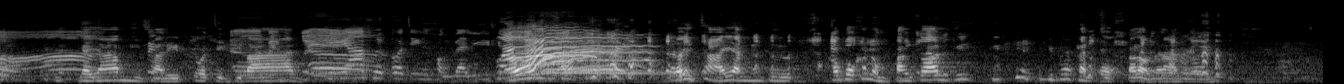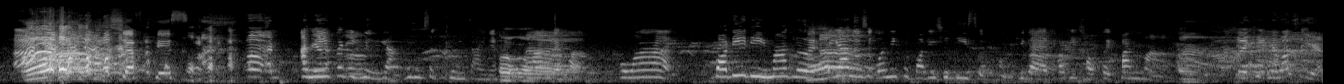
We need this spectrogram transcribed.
อ ญาญ่ามีชารีฟตัวจริงที่บ้านเอพี่ย่าคือตัวจริงของแบร์รี่ที่เออแล้วอิจฉาอย่างหนึ่งคือเขาพกขนมปังก้อนที่ที่ที่แผ่นอกตลอดเวลาเลย six pack เอออันอันนี้เป็นอีกหนึ่งอย่างที่รู้สึกภูมิใจในเอเขาอเออมากเลยค่ะ เพราะว่า body ดีมากเลยใช่ ย่ารู้สึกว่านี่คือ body ที่ดีสุดของพี่แบร์เท่าที่เขาเคยปั้นมา เออ เคยคิดไหมว่าเสียง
